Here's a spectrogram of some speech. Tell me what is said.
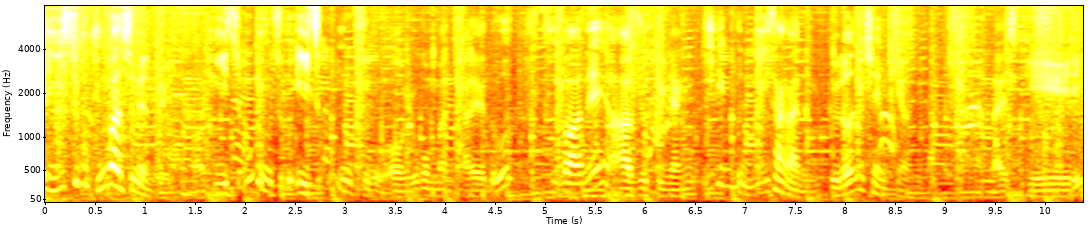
이 쓰고 궁만 쓰면 돼. 어, 이 쓰고 궁 쓰고 이 쓰고 궁 쓰고 어 요것만 잘해도 후반에 아주 그냥 1인분 이상 하는 그런 챔피언이다. 나이스 길이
